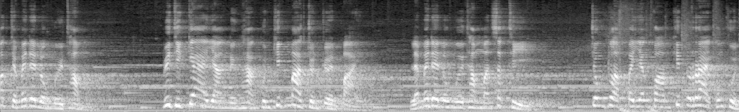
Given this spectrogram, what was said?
มักจะไม่ได้ลงมือทำวิธีแก้อย่างหนึ่งหากคุณคิดมากจนเกินไป และไม่ได้ลงมือทำมันสักที จงกลับไปยังความคิดแรกของคุณ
